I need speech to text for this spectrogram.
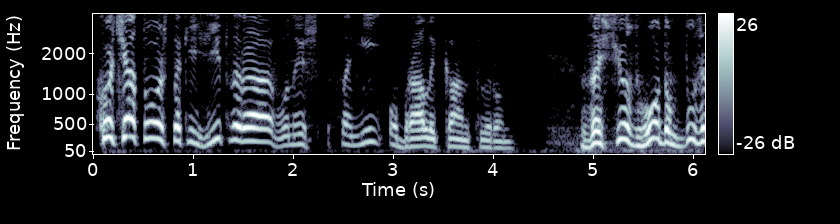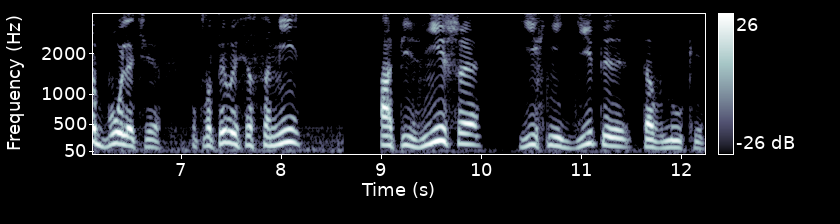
Хоча того ж таки Гітлера вони ж самі обрали канцлером. За що згодом дуже боляче поплатилися самі, а пізніше їхні діти та внуки,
